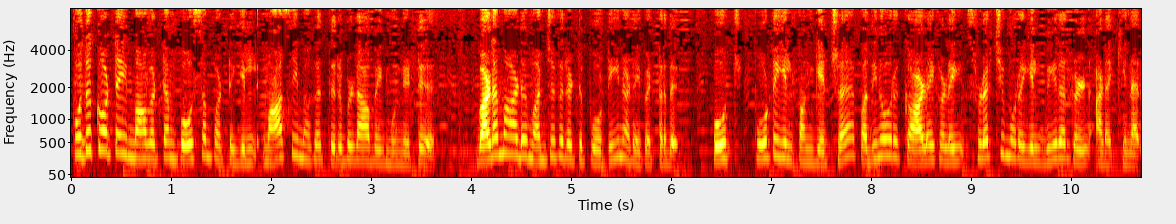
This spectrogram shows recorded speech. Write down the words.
புதுக்கோட்டை மாவட்டம் போசம்பட்டியில் மாசிமக திருவிழாவை முன்னிட்டு வடமாடு மஞ்சுவிரட்டு போட்டி நடைபெற்றது. போட்- போட்டியில் பங்கேற்ற பதினோரு காளைகளை சுழற்சி முறையில் வீரர்கள் அடக்கினர்.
